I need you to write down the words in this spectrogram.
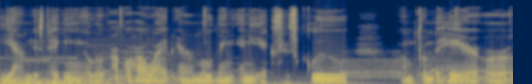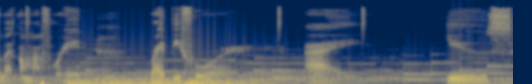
yeah, I'm just taking a little alcohol wipe and removing any excess glue um, from the hair or like on my forehead right before I use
